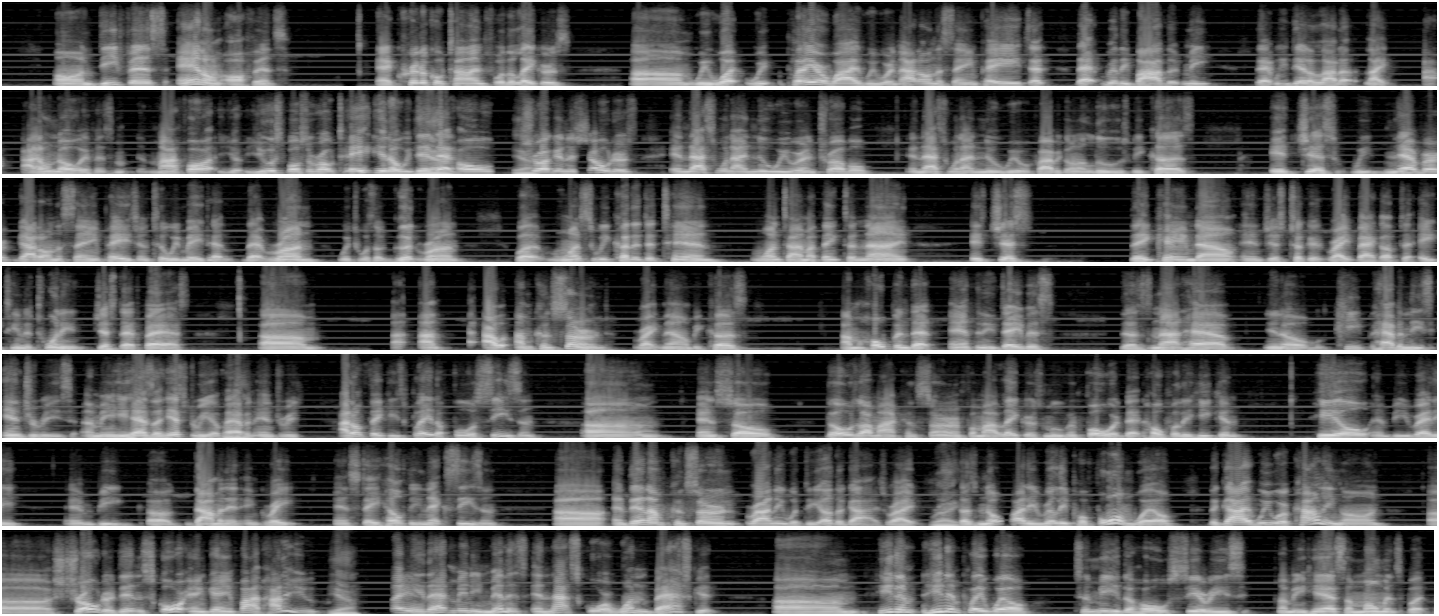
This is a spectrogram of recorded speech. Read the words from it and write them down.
on defense and on offense at critical times for the Lakers. Um, we what we player wise we were not on the same page. That that really bothered me. That we did a lot of like I, I don't know if it's my fault. You you were supposed to rotate. You know we did Yeah. that whole Yeah. shrugging the shoulders and that's when I knew we were in trouble, and that's when I knew we were probably going to lose because it just we never got on the same page until we made that that run, which was a good run. But once we cut it to 10, one time I think to nine, it just they came down and just took it right back up to 18 to 20 just that fast. Um, I, I'm I, I'm concerned right now because I'm hoping that Anthony Davis does not have, you know, keep having these injuries. I mean, he has a history of Right. having injuries. I don't think he's played a full season. Um, and so those are my concern for my Lakers moving forward that hopefully he can heal and be ready and be uh, dominant and great and stay healthy next season. Uh, and then I'm concerned, Rodney, with the other guys, right? Right. Because nobody really performed well. The guy we were counting on, uh, Schroeder, didn't score in game five. How do you Yeah. play that many minutes and not score one basket? Um, he didn't he didn't play well to me the whole series. I mean, he had some moments, but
